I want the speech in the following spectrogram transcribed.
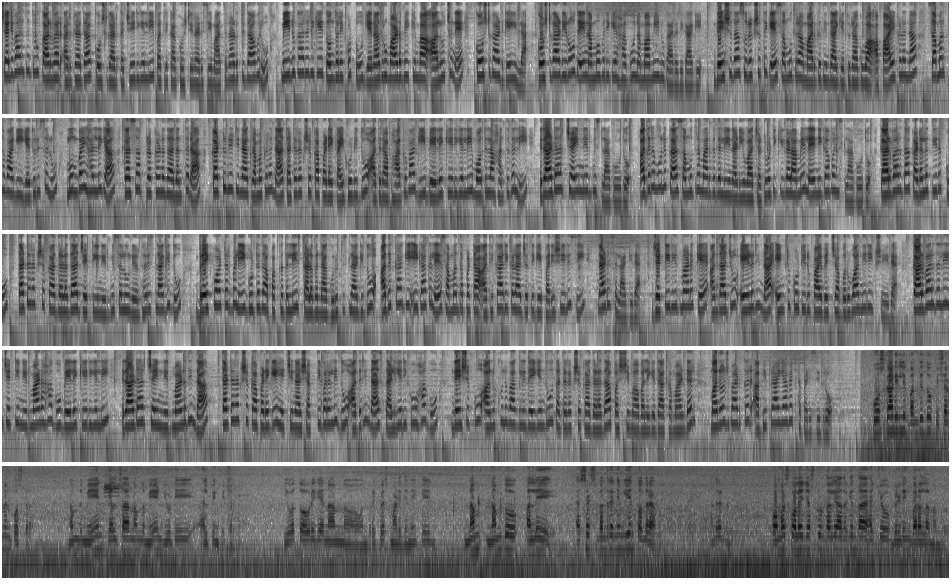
ಶನಿವಾರದಂದು ಕಾರವಾರ ಅರ್ಗಾದ ಕೋಸ್ಟ್ ಗಾರ್ಡ್ ಕಚೇರಿಯಲ್ಲಿ ಪತ್ರಿಕಾಗೋಷ್ಠಿ ನಡೆಸಿ ಮಾತನಾಡುತ್ತಿದ್ದ ಅವರು, ಮೀನುಗಾರರಿಗೆ ತೊಂದರೆ ಕೊಟ್ಟು ಏನಾದರೂ ಮಾಡಬೇಕೆಂಬ ಆಲೋಚನೆ ಕೋಸ್ಟ್ ಗಾರ್ಡ್ಗೆ ಇಲ್ಲ. ಕೋಸ್ಟ್ ಗಾರ್ಡ್ ಇರೋದೇ ನಮ್ಮವರಿಗೆ ಹಾಗೂ ನಮ್ಮ ಮೀನುಗಾರರಿಗಾಗಿ. ದೇಶದ ಸುರಕ್ಷತೆಗೆ ಸಮುದ್ರ ಮಾರ್ಗದಿಂದ ಎದುರಾಗುವ ಅಪಾಯಗಳನ್ನು ಸಮರ್ಥವಾಗಿ ಎದುರಿಸಲು ಮುಂಬೈ ಹಲ್ಲೆಯ ಕಸ ಪ್ರಕರಣದ ನಂತರ ಕಟ್ಟುನಿಟ್ಟಿನ ಕ್ರಮಗಳನ್ನು ತಟರಕ್ಷಕ ಪಡೆ ಕೈಗೊಂಡಿದ್ದು, ಅದರ ಭಾಗವಾಗಿ ಬೇಲೆಕೇರಿಯಲ್ಲಿ ಮೊದಲ ಹಂತದಲ್ಲಿ ರಾಡಾರ್ ಚೈನ್ ನಿರ್ಮಿಸಲಾಗುವುದು. ಅದರ ಮೂಲಕ ಸಮುದ್ರ ಮಾರ್ಗದಲ್ಲಿ ನಡೆಯುವ ಚಟುವಟಿಕೆಗಳ ಮೇಲೆ ನಿಗಾ ವಹಿಸಲಾಗುವುದು. ಕಾರವಾರದ ಕಡಲ ತೀರಕ್ಕೂ ತಟರಕ್ಷಕ ದಳದ ಜೆಟ್ಟಿ ನಿರ್ಮಿಸಲು ನಿರ್ಧರಿಸಲಾಗಿದ್ದು ಬ್ರೇಕ್ ವಾಟರ್ ಬಳಿ ಗುಡ್ಡದ ಪಕ್ಕದಲ್ಲಿ ಸ್ಥಳವನ್ನ ಗುರುತಿಸಲಾಗಿದ್ದು, ಅದಕ್ಕಾಗಿ ಈಗಾಗಲೇ ಸಂಬಂಧಪಟ್ಟ ಅಧಿಕಾರಿಗಳ ಜೊತೆಗೆ ಪರಿಶೀಲಿಸಿ ನಡೆಸಲಾಗಿದೆ. ಜೆಟ್ಟಿ ನಿರ್ಮಾಣಕ್ಕೆ ಅಂದಾಜು ಏಳರಿಂದ ಎಂಟು ಕೋಟಿ ರೂಪಾಯಿ ವೆಚ್ಚ ಬರುವ ನಿರೀಕ್ಷೆ ಇದೆ ಕಾರವಾರದಲ್ಲಿ ಜೆಟ್ಟಿ ನಿರ್ಮಾಣ ಹಾಗೂ ಬೇಲೆಕೇರಿಯಲ್ಲಿ ರಾಡಾರ್ ಚೈನ್ ನಿರ್ಮಾಣದಿಂದ ತಟರಕ್ಷಕ ಪಡೆಗೆ ಹೆಚ್ಚಿನ ಶಕ್ತಿ ಬರಲಿದ್ದು, ಅದರಿಂದ ಸ್ಥಳೀಯರಿಗೂ ಹಾಗೂ ದೇಶಕ್ಕೂ ಅನುಕೂಲವಾಗಲಿದೆ ಎಂದು ತಟರಕ್ಷಕ ದಳದ ಪಶ್ಚಿಮ ವಲಯದ ಕಮಾಂಡರ್ ಮನೋಜ್ ಬಾಡ್ಕರ್ ಅಭಿಪ್ರಾಯ ವ್ಯಕ್ತಪಡಿಸಿದರು. ಕೋಸ್ಟ್ ಗಾರ್ಡ್ ಇಲ್ಲಿ ಬಂದಿದ್ದು ಫಿಶರ್ಮೆನ್ಗೋಸ್ಕರ ನಮ್ಮದು ಮೇನ್ ಕೆಲಸ ನಮ್ಮದು ಮೇನ್ ಡ್ಯೂಟಿ ಹೆಲ್ಪಿಂಗ್ ಫಿಶರ್ಮೆನ್ ಇವತ್ತು ಅವರಿಗೆ ನಾನು ಒಂದು ರಿಕ್ವೆಸ್ಟ್ ಮಾಡಿದ್ದೀನಿ, ಕಿ ನಮ್ಮ ನಮ್ಮದು ಅಲ್ಲಿ ಅಸೆಟ್ಸ್ ಬಂದರೆ ನಿಮ್ಗೇನು ತೊಂದರೆ ಆಗುತ್ತೆ ಅಂದರೆ ಕಾಮರ್ಸ್ ಕಾಲೇಜ್ ಅಷ್ಟು ಉಂಟಲ್ಲಿ ಅದಕ್ಕಿಂತ ಹೆಚ್ಚು ಬಿಲ್ಡಿಂಗ್ ಬರಲ್ಲ ನಮ್ಮದು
